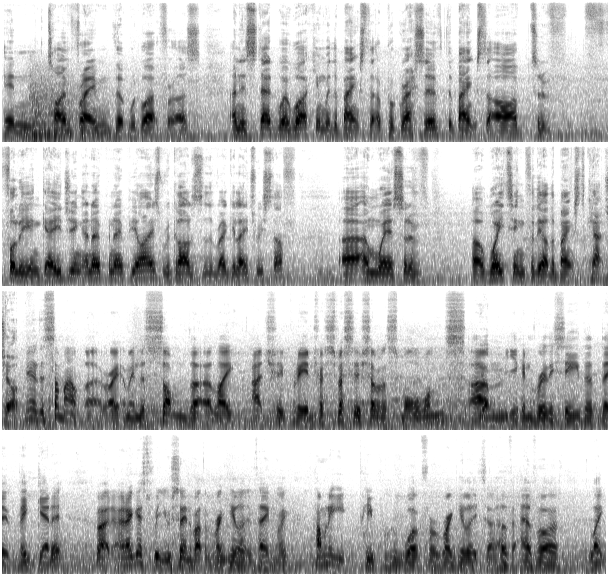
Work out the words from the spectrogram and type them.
in a time frame that would work for us. And instead, we're working with the banks that are progressive, the banks that are sort of fully engaging in open APIs, regardless of the regulatory stuff. Uh, and we're sort of uh, waiting for the other banks to catch up. Yeah, there's some out there, right? I mean, there's some that are like actually pretty interesting, especially some of the small ones. Um, You can really see that they, they get it. But and I guess what you were saying about the regulator thing, like how many people who work for a regulator have ever like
